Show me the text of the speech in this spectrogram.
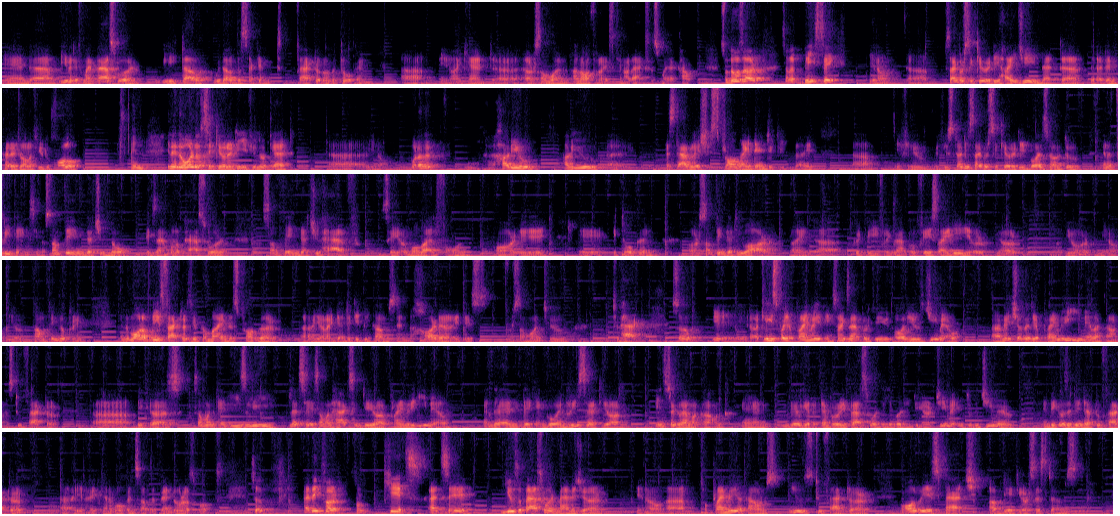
And uh, even if my password leaked out without the second factor or the token, uh, you know, I can't, uh, or someone unauthorized cannot access my account. So those are sort of basic, you know, uh, cybersecurity hygiene that uh, that I'd encourage all of you to follow. And you know, in the world of security, if you look at, you know, what are the, how do you, how do you establish strong identity, right? Um, if you if you study cybersecurity, it boils down to kind of three things. You know, something that you know, example, a password, something that you have, say your mobile phone or a a, a token or something that you are, right? Uh, could be, for example, Face ID or your your you know your thumb fingerprint. And the more of these factors you combine, the stronger uh, your identity becomes and the harder it is for someone to to hack. So at least for your primary things for example if you all use gmail uh, make sure that your primary email account has two factor uh, because someone can easily let's say someone hacks into your primary email and then they can go and reset your instagram account and they'll get a temporary password delivered into your gmail into the gmail and because it didn't have two factor uh, you know, it kind of opens up the Pandora's box. So I think for for kids, I'd say use a password manager. You know, uh, for primary accounts, use two-factor. Always patch, update your systems.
